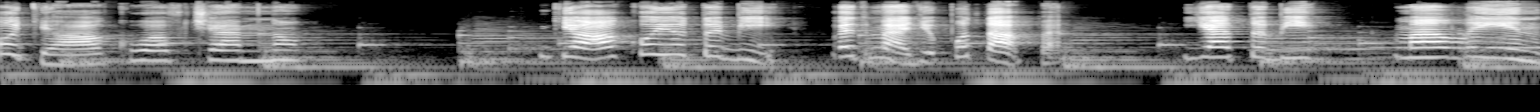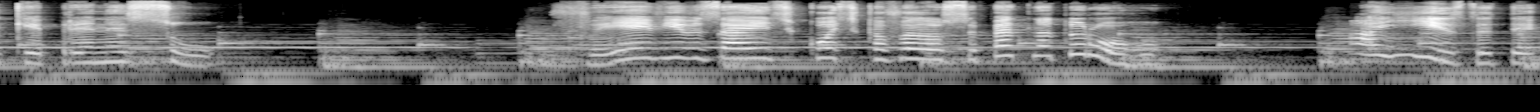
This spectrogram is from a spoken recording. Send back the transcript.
подякував чемно. Дякую тобі, ведмедю Потапе. Я тобі малинки принесу. Вивів заєць Коська велосипед на дорогу, а їздити,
